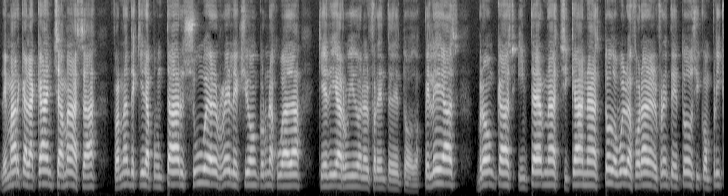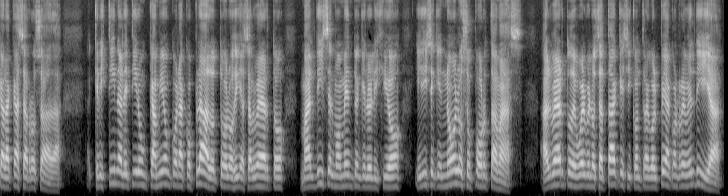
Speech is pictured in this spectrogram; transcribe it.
le marca la cancha a Massa. Fernández quiere apuntar su reelección con una jugada que haría ruido en el frente de todos. Peleas, broncas internas, chicanas, todo vuelve a forar en el frente de todos y complica la Casa Rosada. Cristina le tira un camión con acoplado todos los días a Alberto, maldice el momento en que lo eligió y dice que no lo soporta más. Alberto devuelve los ataques y contragolpea con rebeldía.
